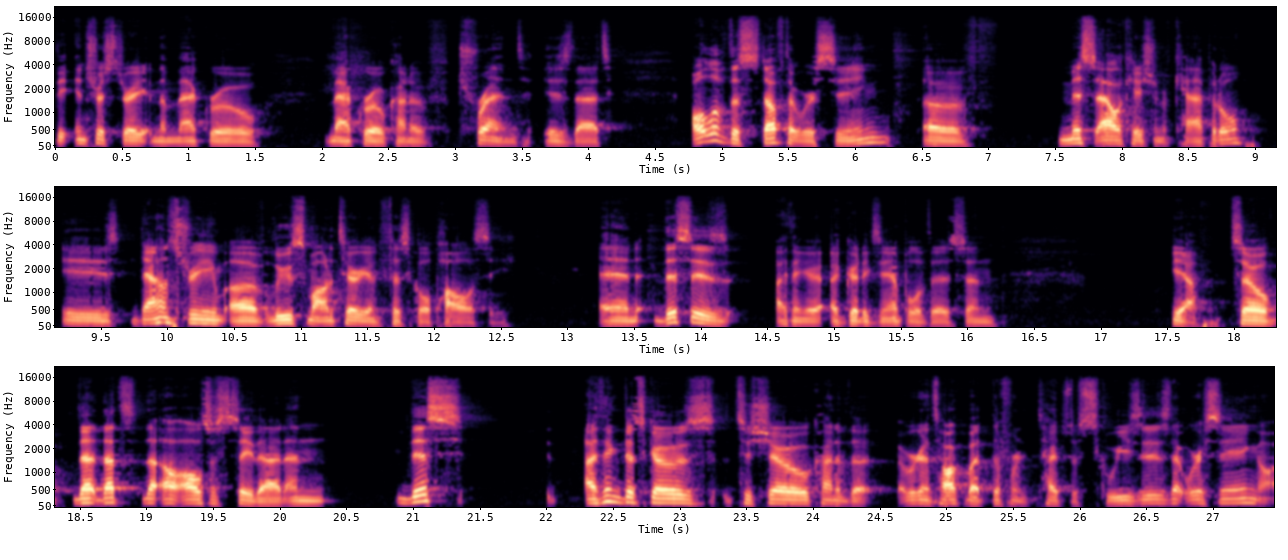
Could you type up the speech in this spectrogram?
the interest rate and the macro macro kind of trend, is that all of the stuff that we're seeing of misallocation of capital is downstream of loose monetary and fiscal policy and this is, I think, a, a good example of this. And yeah, so that that's that, I'll, I'll just say that. And this, I think, this goes to show kind of the we're going to talk about different types of squeezes that we're seeing. Uh,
